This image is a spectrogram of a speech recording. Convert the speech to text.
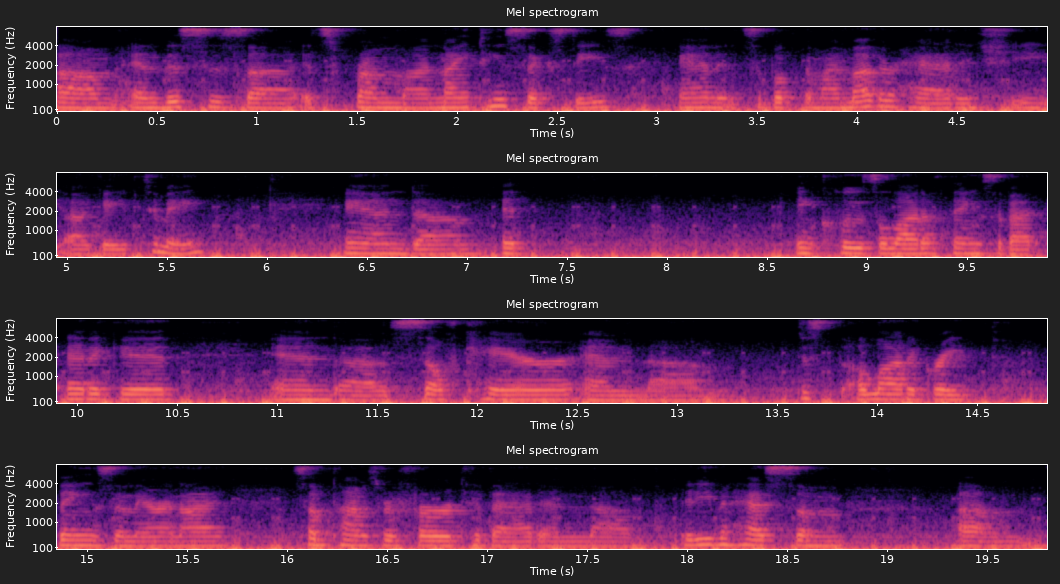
um, and this is uh, it's from 1960s, uh, and it's a book that my mother had and she uh, gave to me, and um, it includes a lot of things about etiquette and uh, self-care and um, just a lot of great things in there, and I sometimes refer to that, and um, it even has some um,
